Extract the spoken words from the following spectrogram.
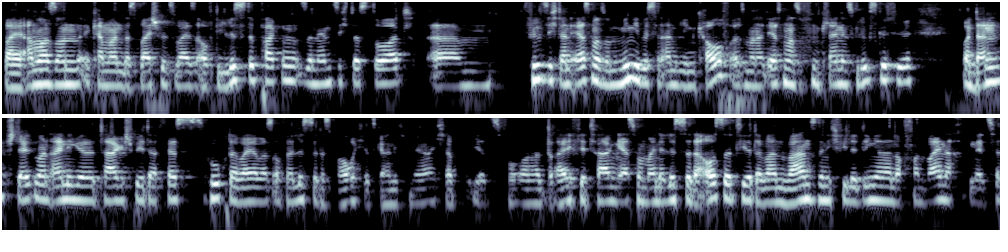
Bei Amazon kann man das beispielsweise auf die Liste packen, so nennt sich das dort. Ähm, fühlt sich dann erstmal so ein mini bisschen an wie ein Kauf, also man hat erstmal so ein kleines Glücksgefühl, und dann stellt man einige Tage später fest, huch, da war ja was auf der Liste, das brauche ich jetzt gar nicht mehr. Ich habe jetzt vor drei, vier Tagen erstmal meine Liste da aussortiert. Da waren wahnsinnig viele Dinge noch von Weihnachten etc.,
